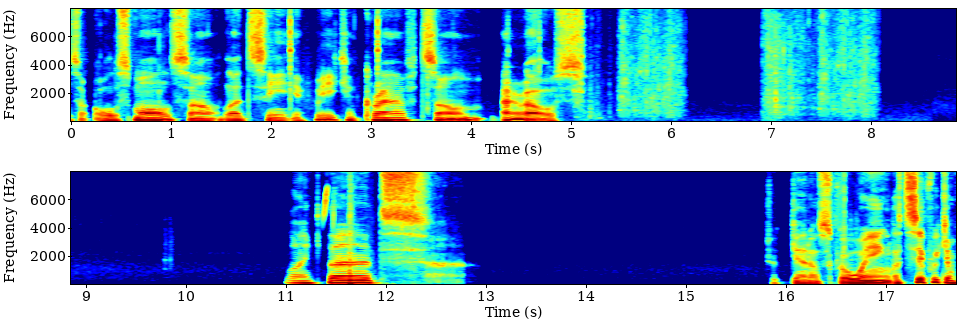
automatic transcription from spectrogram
Those are all small, so let's see if we can craft some arrows. like that. To get us going. Let's see if we can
